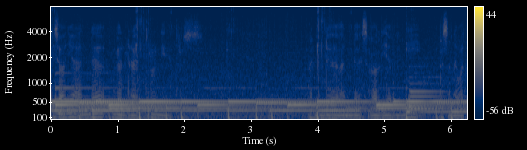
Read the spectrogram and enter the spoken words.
misalnya anda nggak drive thru nih terus anda anda sekalian ini pesan lewat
